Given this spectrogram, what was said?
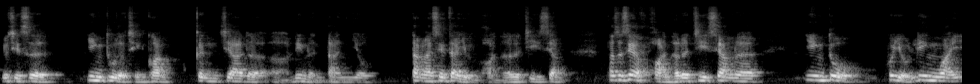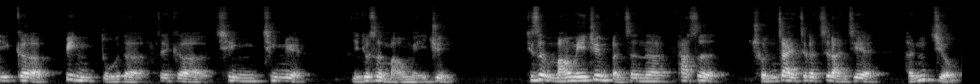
尤其是印度的情况更加的呃令人担忧。当然现在有缓和的迹象，但是现在缓和的迹象呢，印度会有另外一个病毒的这个侵侵略，也就是毛霉菌。其实毛霉菌本身呢，它是存在这个自然界。很久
